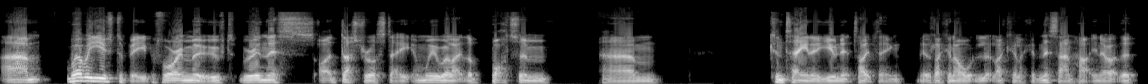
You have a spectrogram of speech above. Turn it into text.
Um, where we used to be before I moved, we were in this industrial estate and we were like the bottom um, container unit type thing. It was like an old, like a, like a Nissen hut, you know, the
